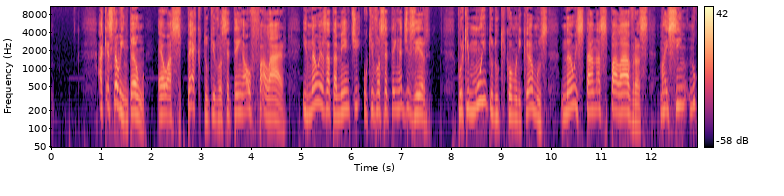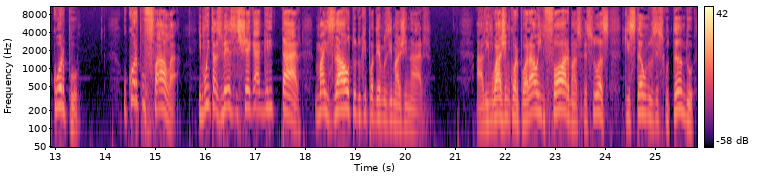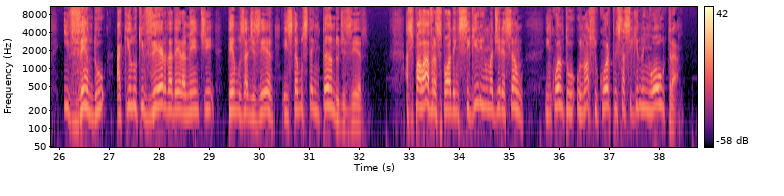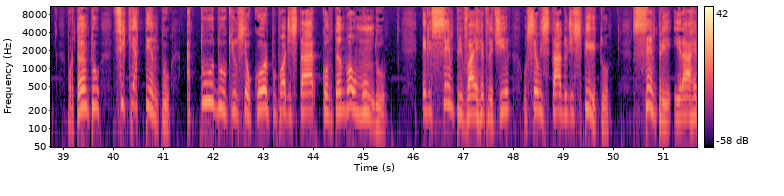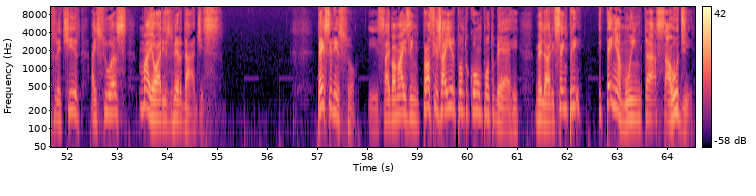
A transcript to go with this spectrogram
A questão, então, é o aspecto que você tem ao falar e não exatamente o que você tem a dizer. Porque muito do que comunicamos não está nas palavras, mas sim no corpo. O corpo fala e muitas vezes chega a gritar mais alto do que podemos imaginar. A linguagem corporal informa as pessoas que estão nos escutando e vendo aquilo que verdadeiramente temos a dizer e estamos tentando dizer. As palavras podem seguir em uma direção, enquanto o nosso corpo está seguindo em outra. Portanto, fique atento a tudo o que o seu corpo pode estar contando ao mundo ele sempre vai refletir o seu estado de espírito, sempre irá refletir as suas maiores verdades. Pense nisso e saiba mais em profjair.com.br. Melhore sempre e tenha muita saúde.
